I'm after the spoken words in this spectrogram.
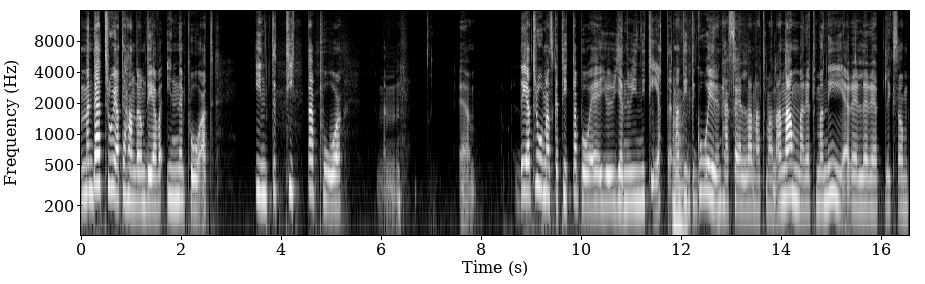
Men där tror jag att det handlar om det jag var inne på. Att inte titta på mm, ehm, det jag tror man ska titta på är ju genuiniteten. Mm. Att inte gå i den här fällan att man anammar ett maner eller ett, liksom,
